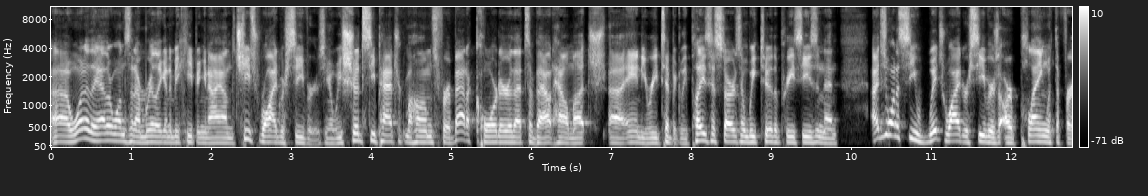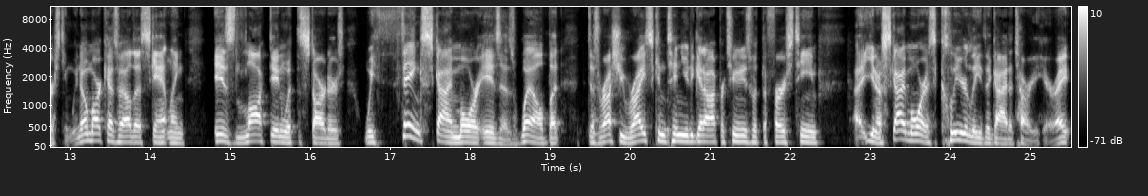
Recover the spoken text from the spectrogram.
Uh, one of the other ones that I'm really going to be keeping an eye on the Chiefs wide receivers. You know, we should see Patrick Mahomes for about a quarter. That's about how much uh, Andy Reid typically plays his stars in week two of the preseason. And I just want to see which wide receivers are playing with the first team. We know Marquez Valdes-Scantling is locked in with the starters. We think Sky Moore is as well, but does Rashee Rice continue to get opportunities with the first team? Uh, you know, Sky Moore is clearly the guy to target here, right?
